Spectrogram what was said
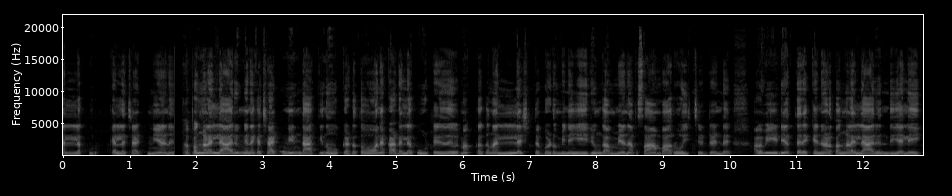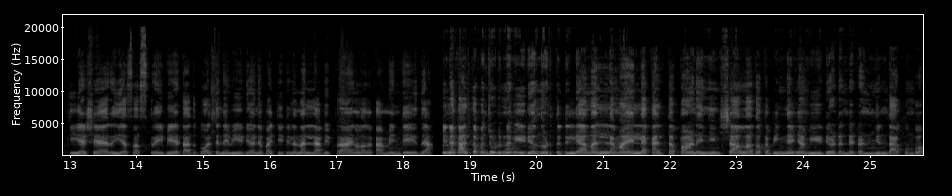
നല്ല കുറുക്കല്ല ചട്നിയാണ്. അപ്പം നിങ്ങളെല്ലാവരും ഇങ്ങനെയൊക്കെ ചട്നി ഉണ്ടാക്കി നോക്കട്ടോ തോനെ കടല കൂട്ടരുത്. മക്കൾക്ക് നല്ല ഇഷ്ടപ്പെടും. പിന്നെ എരിവും കമ്മിയാണ്. അപ്പോൾ സാമ്പാറും ഒഴിച്ചിട്ടുണ്ട്. അപ്പോൾ വീഡിയോ തിരക്കന്നുള്ളൂ അപ്പോൾ നിങ്ങളെല്ലാവരും എന്ത് ചെയ്യുക? ലൈക്ക് ചെയ്യുക ഷെയർ ചെയ്യുക സബ്സ്ക്രൈബ് ചെയ്യട്ടോ അതുപോലെ തന്നെ വീഡിയോനെ പറ്റിയിട്ടുള്ള നല്ല അഭിപ്രായങ്ങളൊക്കെ കമന്റ് ചെയ്യുക പിന്നെ കൽത്തപ്പം ചുടുന്ന വീഡിയോ ഒന്നും എടുത്തിട്ടില്ല. നല്ല മഴല്ല കൽത്തപ്പാണ്. ഇനി ഇൻഷാല്ല അതൊക്കെ പിന്നെ ഞാൻ വീഡിയോ ഇടണ്ടിട്ടുണ്ടാക്കുമ്പോൾ ഇനി ഉണ്ടാക്കുമ്പോൾ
